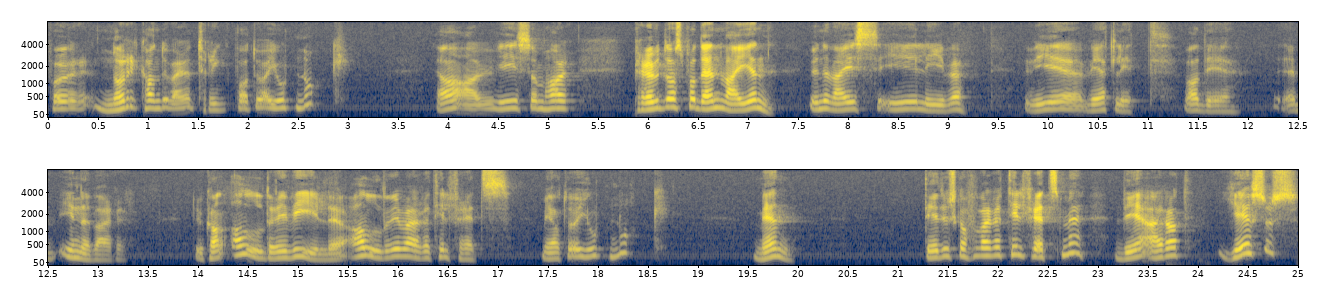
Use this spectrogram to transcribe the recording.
For når kan du være trygg på at du har gjort nok? Ja, vi som har prøvd oss på den veien underveis i livet, vi vet litt hva det innebærer. Du kan aldri hvile, aldri være tilfreds med at du har gjort nok. Men det du skal få være tilfreds med, det er at Jesus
